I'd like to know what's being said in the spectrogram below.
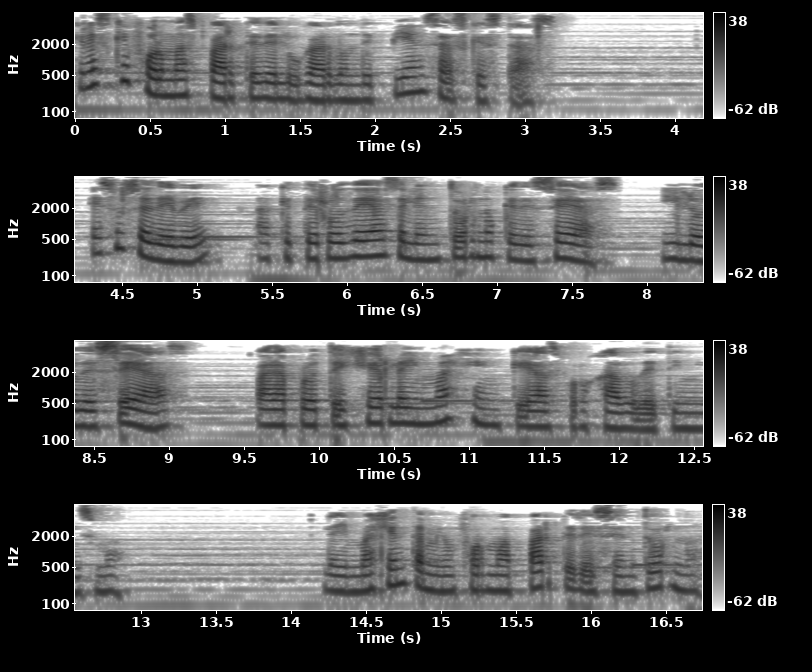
Crees que formas parte del lugar donde piensas que estás. Eso se debe a que te rodeas del entorno que deseas y lo deseas para proteger la imagen que has forjado de ti mismo. La imagen también forma parte de ese entorno.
